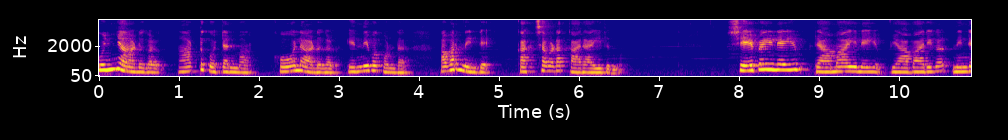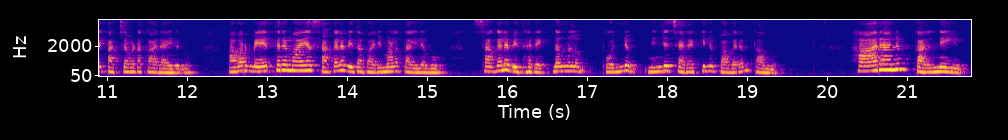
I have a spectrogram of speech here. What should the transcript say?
കുഞ്ഞാടുകൾ ആട്ടുകൊറ്റന്മാർ കോലാടുകൾ എന്നിവ കൊണ്ട് അവർ നിന്റെ കച്ചവടക്കാരായിരുന്നു. ഷേബയിലെയും രാമായിലെയും വ്യാപാരികൾ നിന്റെ കച്ചവടക്കാരായിരുന്നു. അവർ മേത്തരമായ സകലവിധ പരിമള തൈലവും സകലവിധ രത്നങ്ങളും പൊന്നും നിന്റെ ചരക്കിനു പകരം തന്നു. ഹാരാനും കൽനയും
